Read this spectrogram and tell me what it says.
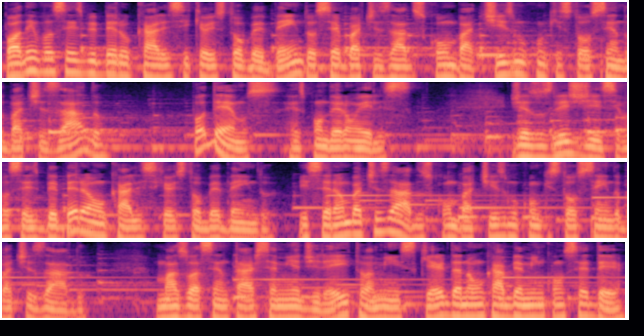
Podem vocês beber o cálice que eu estou bebendo ou ser batizados com o batismo com que estou sendo batizado? Podemos, responderam eles. Jesus lhes disse: Vocês beberão o cálice que eu estou bebendo, e serão batizados com o batismo com que estou sendo batizado. Mas o assentar-se à minha direita ou à minha esquerda não cabe a mim conceder.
